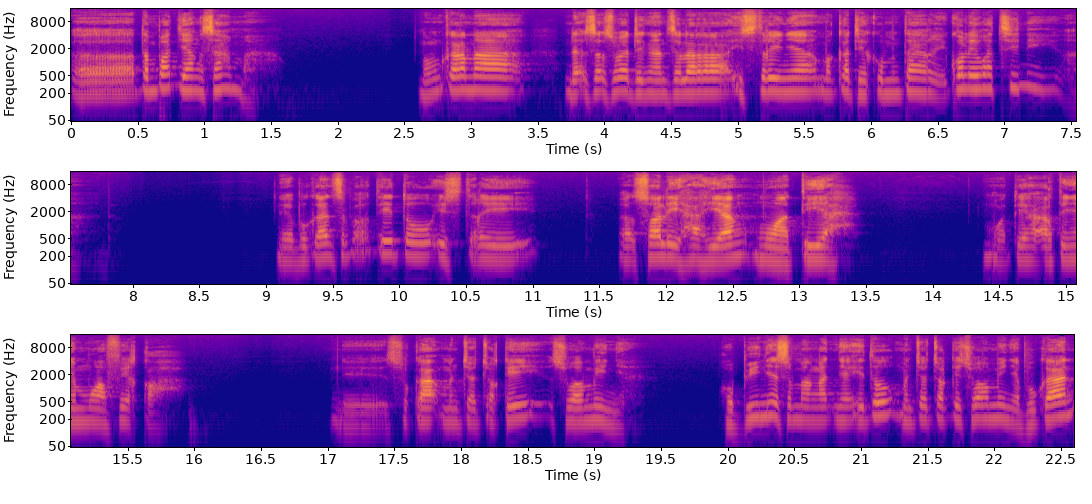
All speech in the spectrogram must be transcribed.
eh, tempat yang sama. Namun karena tidak sesuai dengan selera istrinya maka dia komentari, kok lewat sini? Ya bukan seperti itu istri eh, salihah yang muatiyah. Muatiyah artinya muafiqah suka mencocoki suaminya. Hobinya, semangatnya itu mencocoki suaminya, bukan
